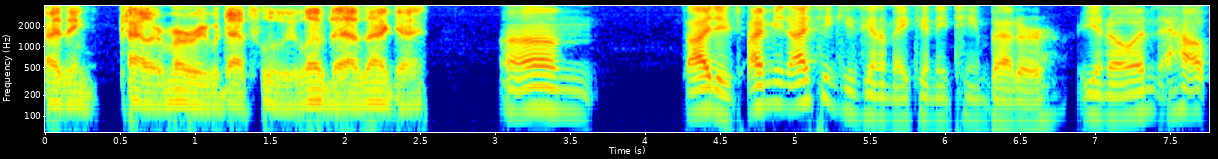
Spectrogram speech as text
I think Kyler Murray would absolutely love to have that guy. Um, I do. I mean, I think he's gonna make any team better. You know, and how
